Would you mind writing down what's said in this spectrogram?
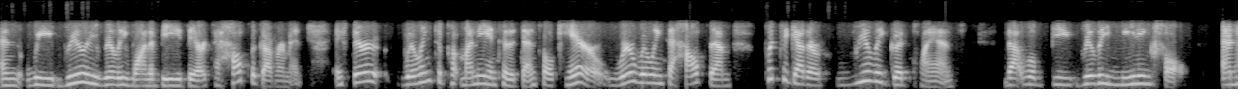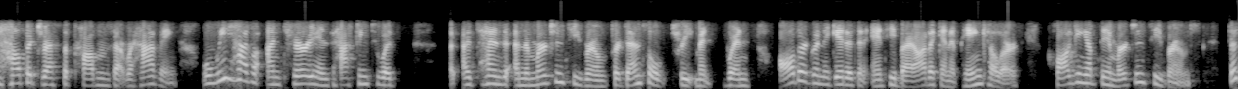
And we really, really want to be there to help the government. If they're willing to put money into the dental care, we're willing to help them put together really good plans that will be really meaningful and help address the problems that we're having. When we have Ontarians having to attend an emergency room for dental treatment when all they're going to get is an antibiotic and a painkiller, clogging up the emergency rooms, this,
